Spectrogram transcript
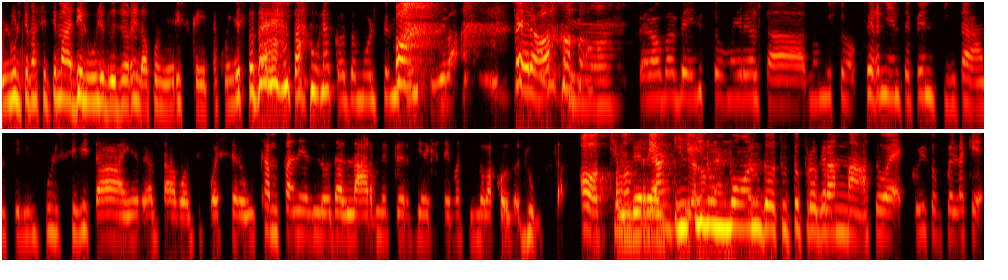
l'ultima settimana di luglio, due giorni dopo mi ero iscritta, quindi è stata in realtà una cosa molto impulsiva, però, però vabbè, insomma, in realtà non mi sono per niente pentita, anzi l'impulsività in realtà a volte può essere un campanello d'allarme per dire che stai facendo la cosa giusta. Ottimo, sì, in, in, in un mondo tutto programmato, ecco, io sono quella che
